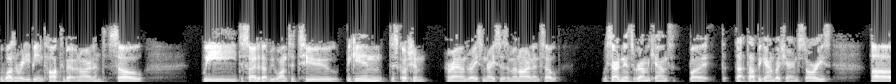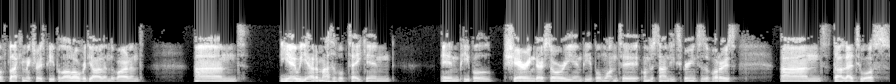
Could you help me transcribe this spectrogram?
it wasn't really being talked about in Ireland. So we decided that we wanted to begin discussion around race and racism in Ireland. So we started an Instagram account, but that that began by sharing stories of black and mixed race people all over the island of Ireland. And yeah, we had a massive uptake in in people sharing their story and people wanting to understand the experiences of others. And that led to us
